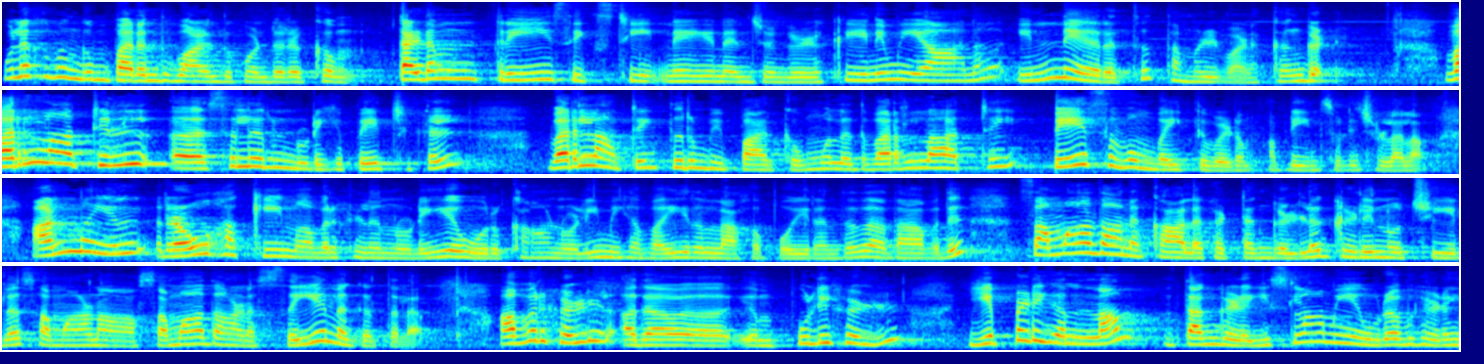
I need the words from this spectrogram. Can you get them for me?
உலகமெங்கும் பறந்து வாழ்ந்து கொண்டிருக்கும் தடம் த்ரீ சிக்ஸ்டி நேய நெஞ்சங்களுக்கு இனிமையான இந்நேரத்து தமிழ் வணக்கங்கள். வரலாற்றில் சிலருடைய சிலரினுடைய பேச்சுகள் வரலாற்றை திரும்பி பார்க்கவும் அல்லது வரலாற்றை பேசவும் வைத்துவிடும் அப்படின்னு சொல்லி சொல்லலாம். அண்மையில் ரவு ஹக்கீம் அவர்களினுடைய ஒரு காணொளி மிக வைரலாக போயிருந்தது. அதாவது சமாதான காலகட்டங்களில் கிளிநொச்சியில் சமானா சமாதான செயலகத்தில் அவர்கள் அதாவது புலிகள் எப்படியெல்லாம் தங்களை இஸ்லாமிய உறவுகளை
